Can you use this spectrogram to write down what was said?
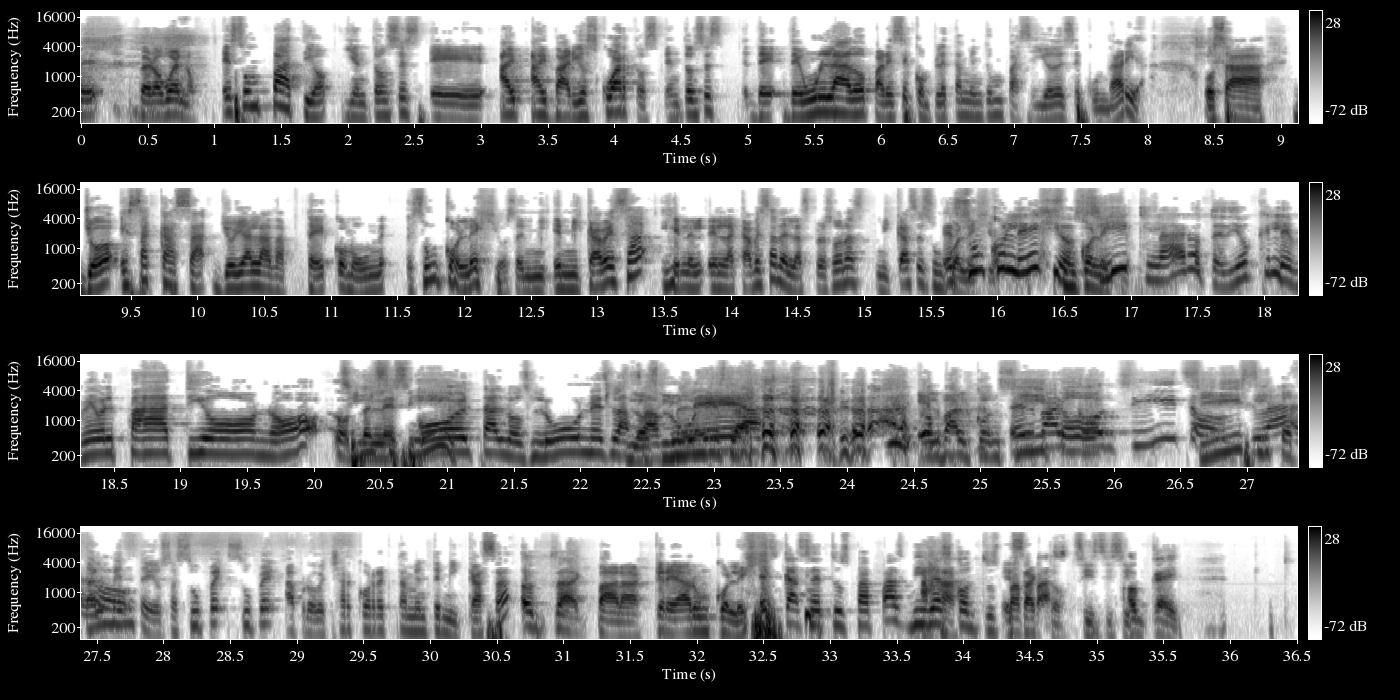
Pero bueno, es un patio y entonces eh, hay, hay varios cuartos. Entonces, de, de un lado parece completamente un pasillo de secundaria. O sea, yo, esa casa, yo ya la adapté como un, es un colegio. O sea, en mi, en mi cabeza y en, el- en la cabeza de las personas, mi casa es un Es colegio. un colegio, Es un colegio. sí, claro. Te digo que le veo el patio, ¿no? Sí, Donde le sí, sí. escolta los lunes, la Los lunes. El balconcito. el balconcito. Sí, sí, totalmente. O sea, supe, supe aprovechar correctamente mi casa Exacto. para crear un colegio. Es casa de tus papás, vives Ajá, con tus Exacto, papás. sí, sí, sí. Ok.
